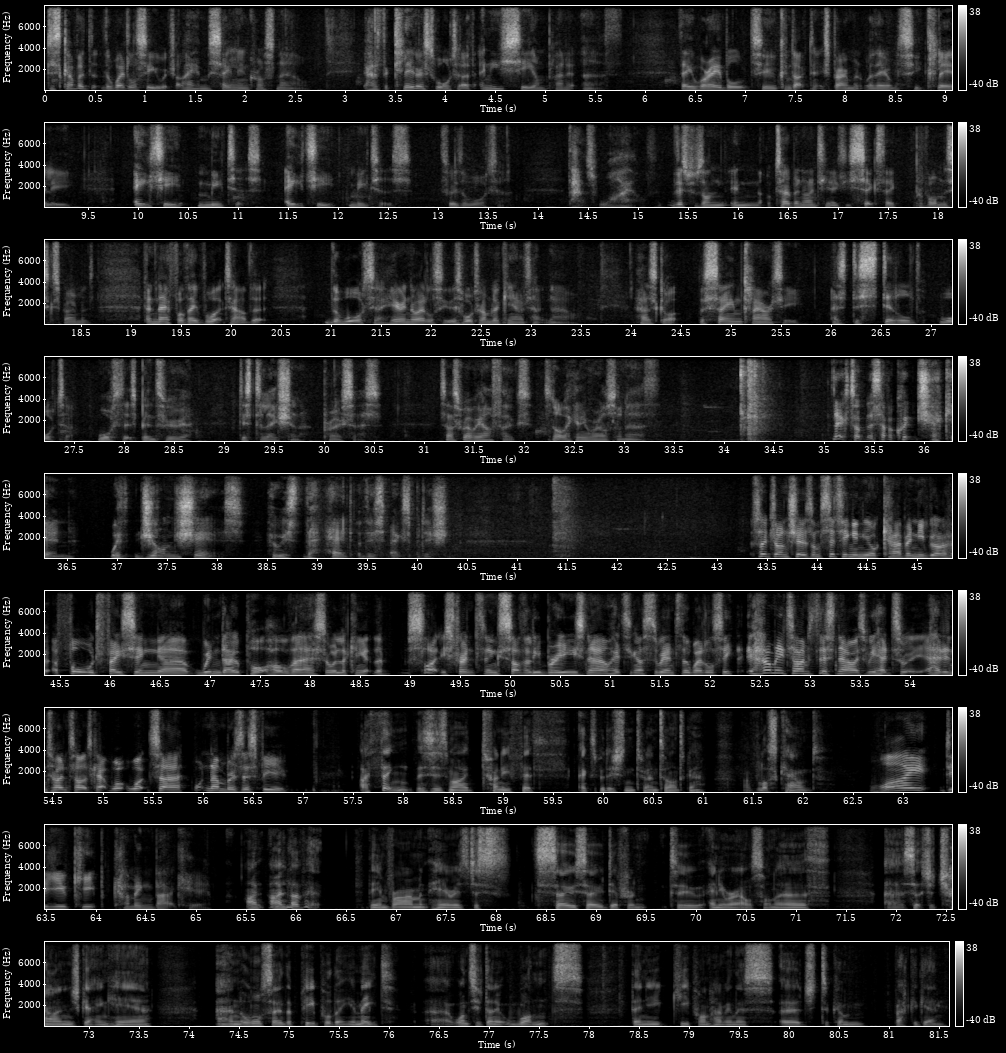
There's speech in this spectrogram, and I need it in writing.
discovered that the Weddell Sea, which I am sailing across now, has the clearest water of any sea on planet Earth. They were able to conduct an experiment where they were able to see clearly 80 meters, 80 meters through the water. That's wild. This was on in October 1986. They performed this experiment, and therefore they've worked out that the water here in the Weddell Sea, this water I'm looking out at now, has got the same clarity as distilled water, water that's been through a distillation process. So that's where we are, folks. It's not like anywhere else on Earth. Next up, let's have a quick check in with John Shears, who is the head of this expedition. So, John Shears, I'm sitting in your cabin. You've got a, a forward facing uh, window, porthole there. So, we're looking at the slightly strengthening southerly breeze now hitting us as we enter the Weddell Sea. How many times this now as we head, to, head into Antarctica? What, what, uh, what number is this for you? I think this is my 25th expedition to Antarctica. I've lost count. Why do you keep coming back here? I, I love it. The environment here is just so, so different to anywhere else on Earth. Uh, such a challenge getting here. And also the people that you meet. Uh, once you've done it once, then you keep on having this urge to come back again.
